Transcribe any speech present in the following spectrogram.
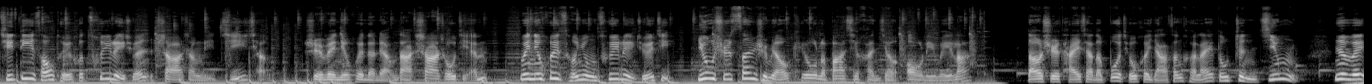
其低扫腿和催泪拳杀伤力极强，是魏宁辉的两大杀手锏。魏宁辉曾用催泪绝技，用时三十秒 KO 了巴西悍将奥利维拉。当时台下的波球和亚桑克莱都震惊了，认为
